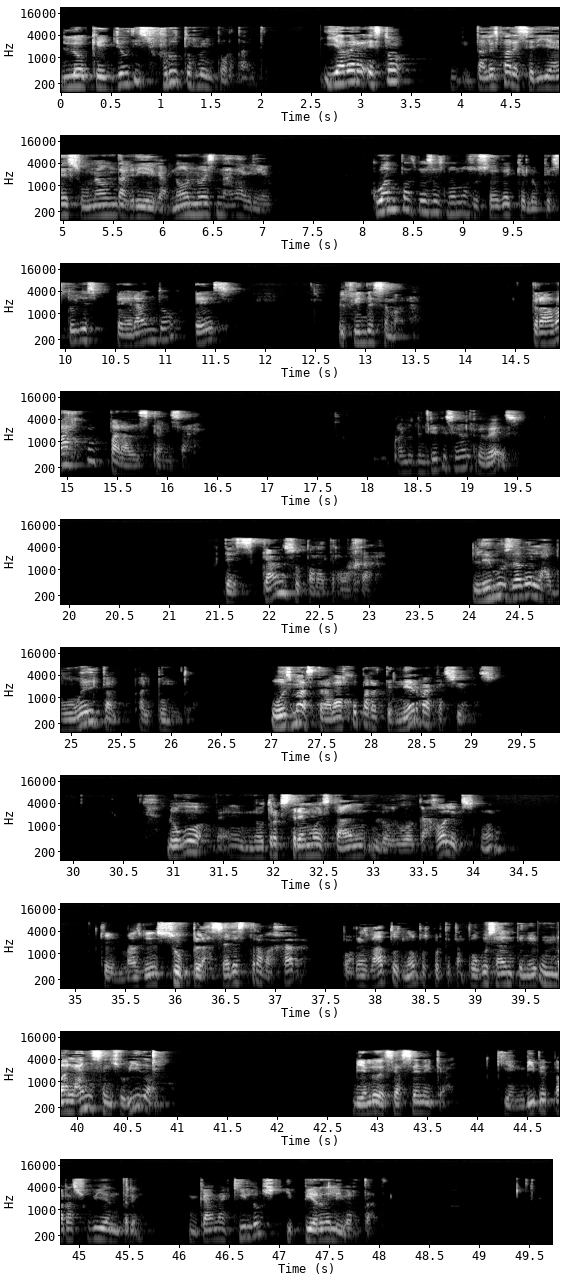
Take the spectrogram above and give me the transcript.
Lo que yo disfruto es lo importante. Y a ver, esto tal vez parecería eso, una onda griega. No, no es nada griego. ¿Cuántas veces no nos sucede que lo que estoy esperando es el fin de semana? Trabajo para descansar. Cuando tendría que ser al revés. Descanso para trabajar. Le hemos dado la vuelta al, punto. O es más, trabajo para tener vacaciones. Luego, en otro extremo están los workaholics, que más bien su placer es trabajar. Pobres vatos, ¿no? Pues porque tampoco saben tener un balance en su vida. Bien lo decía Séneca, quien vive para su vientre gana kilos y pierde libertad.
